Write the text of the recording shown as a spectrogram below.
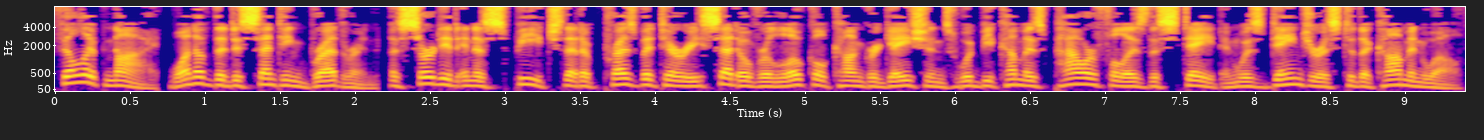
Philip Nye, one of the dissenting brethren, asserted in a speech that a presbytery set over local congregations would become as powerful as the state and was dangerous to the Commonwealth,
